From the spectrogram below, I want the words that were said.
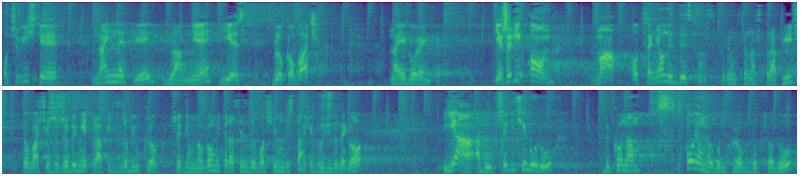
Oczywiście najlepiej dla mnie jest blokować na jego rękę. Jeżeli on ma oceniony dystans, którym chce nas trafić, to właśnie, że żeby mnie trafić, zrobił krok przednią nogą i teraz jest we właściwym dystansie. Wróć do tego. Ja, aby uprzedzić jego ruch, wykonam swoją nogą krok do przodu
